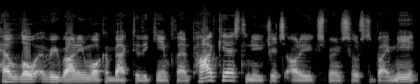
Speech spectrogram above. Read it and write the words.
Hello, everybody, and welcome back to the Game Plan Podcast, the New Jets audio experience hosted by me,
